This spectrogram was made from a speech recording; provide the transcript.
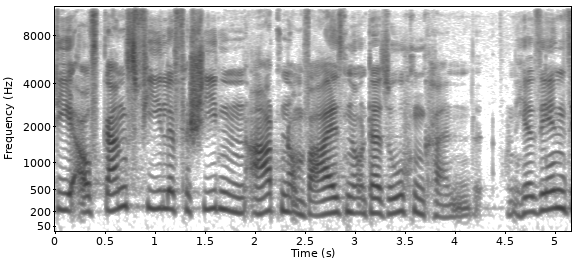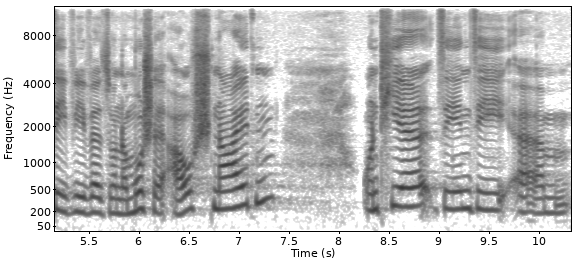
die auf ganz viele verschiedene Arten und Weisen untersuchen können. Und hier sehen Sie, wie wir so eine Muschel aufschneiden. Und hier sehen Sie ähm,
